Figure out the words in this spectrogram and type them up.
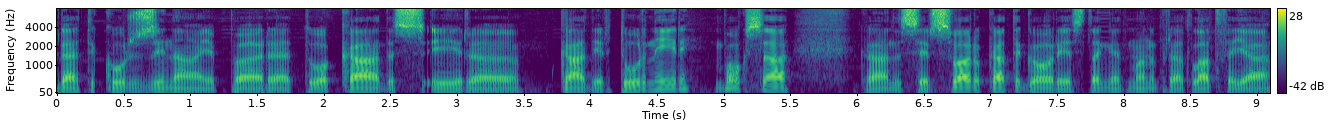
reti kurš zināja par to, kādas ir, kādi ir turnīri boksā, kādas ir svaru kategorijas. Tagad, manuprāt, Latvijā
